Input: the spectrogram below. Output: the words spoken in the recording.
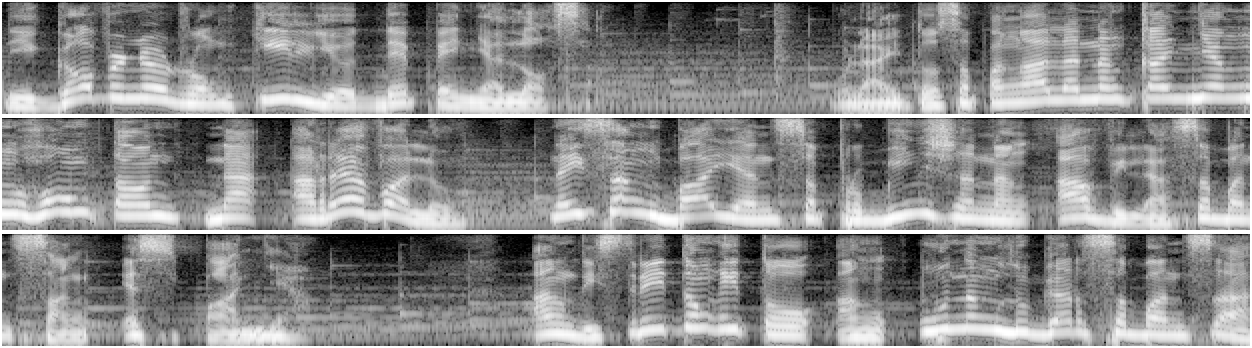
ni Governor Ronquillo de Peñalosa. Mula ito sa pangalan ng kanyang hometown na Arevalo na isang bayan sa probinsya ng Avila sa bansang Espanya. Ang distritong ito ang unang lugar sa bansa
